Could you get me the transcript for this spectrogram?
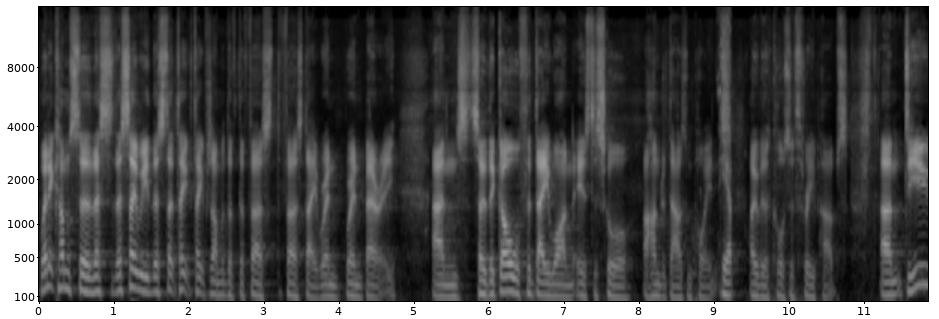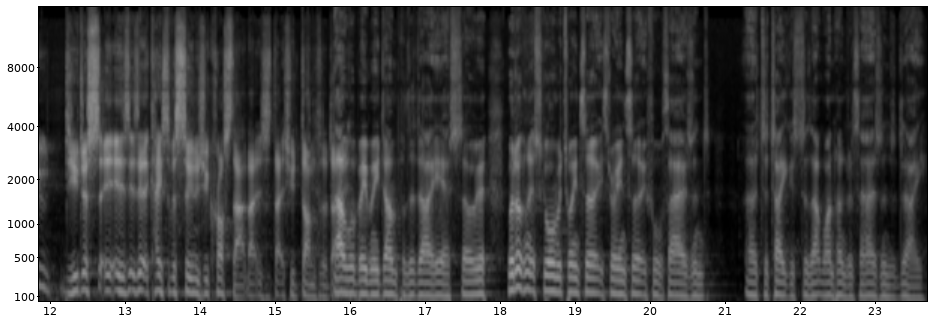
when it comes to let's let's say we let's take take for example the, the first the first day we're in we're in Bury, and so the goal for day one is to score hundred thousand points Yep. over the course of three pubs. Um, do you do you just is is it a case of as soon as you cross that that is that's you done for the day? That will be me done for the day, yes. So uh, we're looking at scoring between 33 and 34,000 uh, to take us to that 100,000 a day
